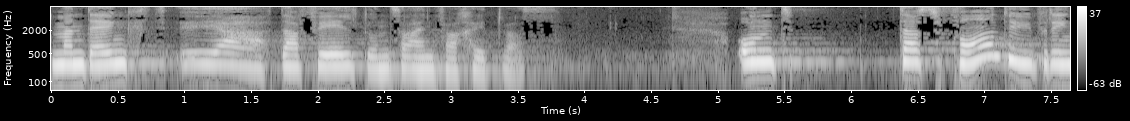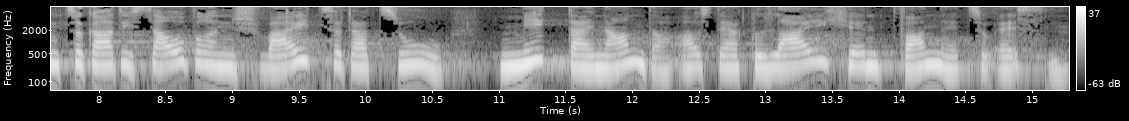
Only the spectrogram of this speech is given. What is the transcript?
man denkt, ja, da fehlt uns einfach etwas. Und das Fondue bringt sogar die sauberen Schweizer dazu, miteinander aus der gleichen Pfanne zu essen.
